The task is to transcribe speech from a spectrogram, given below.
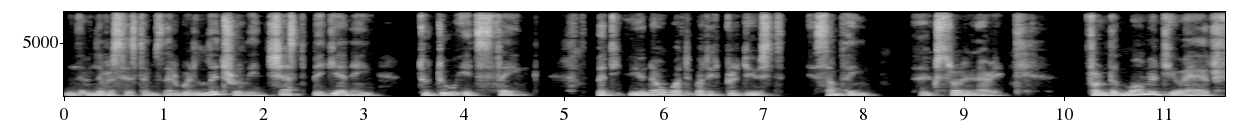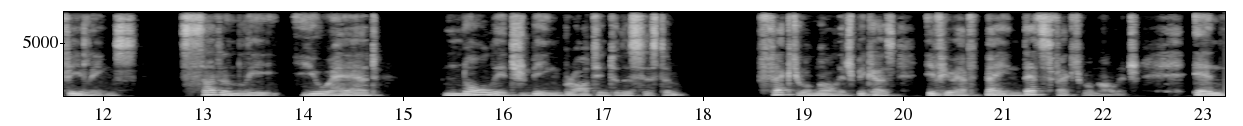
nervous systems that were literally just beginning to do its thing. But you know what, what it produced? Something extraordinary. From the moment you had feelings, suddenly you had knowledge being brought into the system, factual knowledge, because if you have pain, that's factual knowledge. And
